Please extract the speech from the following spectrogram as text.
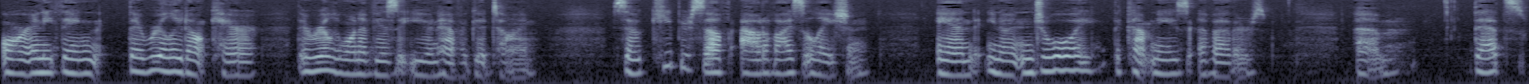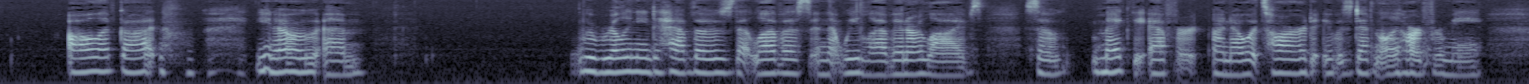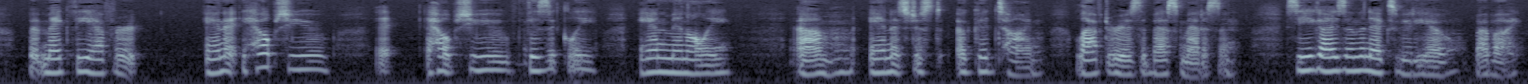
or anything. They really don't care. They really want to visit you and have a good time. So keep yourself out of isolation and, you know, enjoy the companies of others. Um, that's all I've got. you know, um, we really need to have those that love us and that we love in our lives. So make the effort. I know it's hard. It was definitely hard for me. But make the effort. And it helps you. It helps you physically and mentally. Um, and it's just a good time. Laughter is the best medicine. See you guys in the next video. Bye-bye.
